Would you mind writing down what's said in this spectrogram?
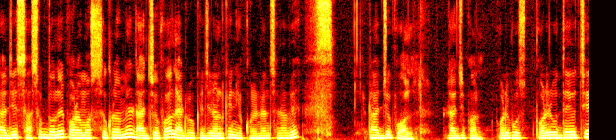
রাজ্যের শাসক দলের পরামর্শক্রমে রাজ্যপাল অ্যাডভোকেট জেনারেলকে নিয়োগ করেন। অ্যান্সার হবে রাজ্যপাল রাজ্যপাল। পরে পরের অধ্যায় হচ্ছে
